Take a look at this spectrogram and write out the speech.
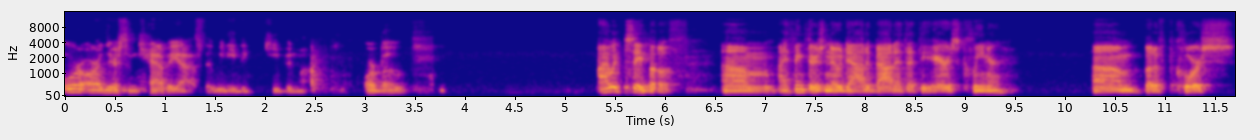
Or are there some caveats that we need to keep in mind, or both? I would say both. Um, I think there's no doubt about it that the air is cleaner. Um, but of course,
